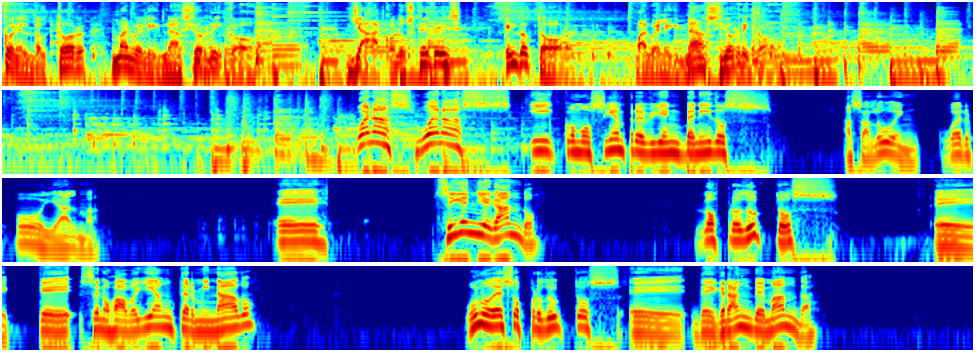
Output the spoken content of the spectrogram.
con el doctor Manuel Ignacio Rico. Ya con ustedes, el doctor Manuel Ignacio Rico. Buenas, buenas y como siempre bienvenidos a Salud en Cuerpo y Alma. Eh, siguen llegando los productos eh, que se nos habían terminado. Uno de esos productos eh, de gran demanda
